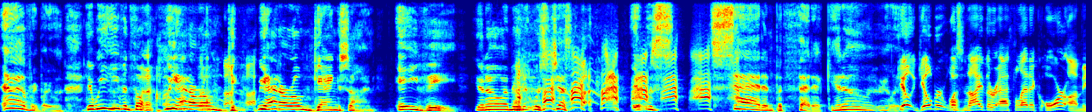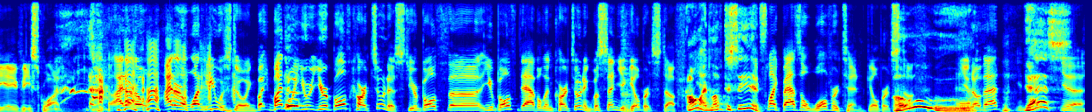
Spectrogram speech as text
Everybody was. Yeah, we even thought we had our own. We had our own gang sign, AV. You know, I mean, it was just, it was sad and pathetic. You know, it really. Gil- Gilbert was neither athletic or on the AV squad. I don't know. I don't know what he was doing. But by the way, you're you're both cartoonists. You're both uh, you both dabble in cartooning. We'll send you Gilbert stuff. Oh, I'd love to see it. It's like Basil Wolverton Gilbert stuff. Oh. you know that? Yes. Yeah.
